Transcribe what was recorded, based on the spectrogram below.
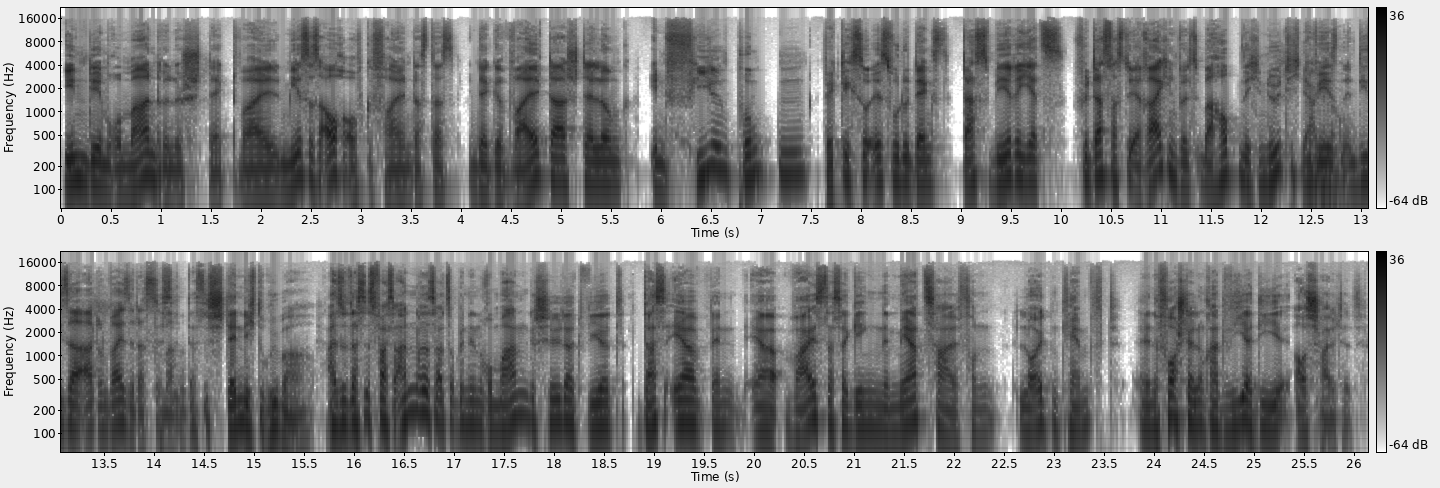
in dem Roman drinne steckt, weil mir ist es auch aufgefallen, dass das in der Gewaltdarstellung in vielen Punkten wirklich so ist, wo du denkst, das wäre jetzt für das, was du erreichen willst, überhaupt nicht nötig ja, gewesen, genau. in dieser Art und Weise das, das, zu machen. Das ist ständig drüber. Also das ist was anderes, als ob in den Romanen geschildert wird, dass er, wenn er weiß, dass er gegen eine Mehrzahl von Leuten kämpft, eine Vorstellung hat, wie er die ausschaltet.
